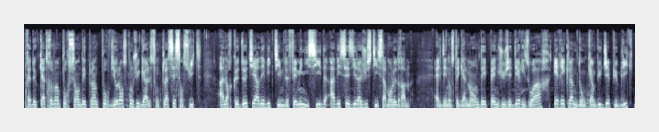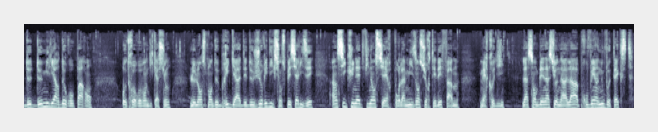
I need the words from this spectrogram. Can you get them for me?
près de 80% des plaintes pour violences conjugales sont classées sans suite, alors que deux tiers des victimes de féminicides avaient saisi la justice avant le drame. Elles dénoncent également des peines jugées dérisoires et réclament donc un budget public de 2 milliards d'euros par an. Autre revendication, le lancement de brigades et de juridictions spécialisées, ainsi qu'une aide financière pour la mise en sûreté des femmes. Mercredi, l'Assemblée nationale a approuvé un nouveau texte.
